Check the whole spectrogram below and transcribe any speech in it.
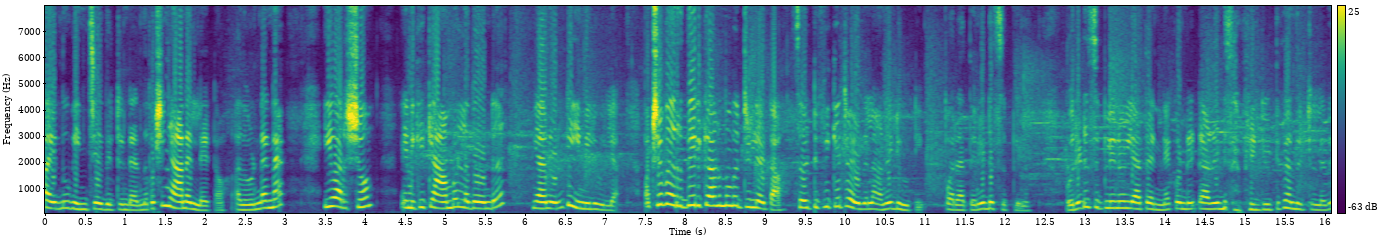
ആയിരുന്നു വിൻ ചെയ്തിട്ടുണ്ടായിരുന്നു പക്ഷെ ഞാനല്ലേ കേട്ടോ അതുകൊണ്ട് തന്നെ ഈ വർഷവും എനിക്ക് ക്യാമ്പ് ഉള്ളതുകൊണ്ട് ഞാനൊരു ടീമിലും ഇല്ല. പക്ഷെ വെറുതെ ഇരിക്കാനൊന്നും പറ്റില്ല കേട്ടോ സർട്ടിഫിക്കറ്റ് എഴുതലാണ് ഡ്യൂട്ടി പോരാത്തതിന് ഡിസിപ്ലിനും ഒരു ഡിസിപ്ലിനും ഇല്ലാത്ത എന്നെ കൊണ്ടിട്ടാണ് ഡിസിപ്ലിൻ ഡ്യൂട്ടി തന്നിട്ടുള്ളത്.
